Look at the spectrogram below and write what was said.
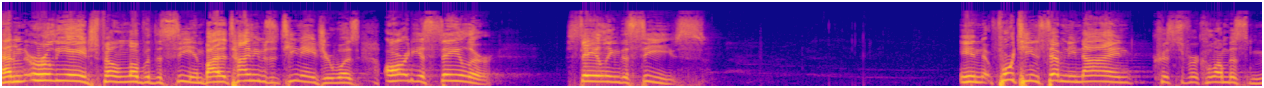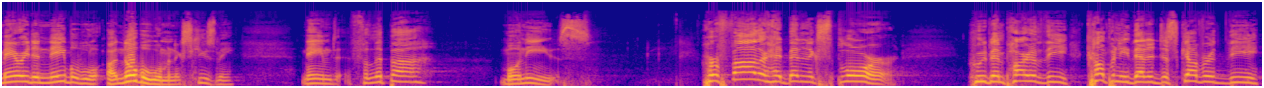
at an early age fell in love with the sea and by the time he was a teenager was already a sailor sailing the seas. In 1479, Christopher Columbus married a, noble, noblewoman, excuse me, named Philippa Moniz. Her father had been an explorer who had been part of the company that had discovered the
